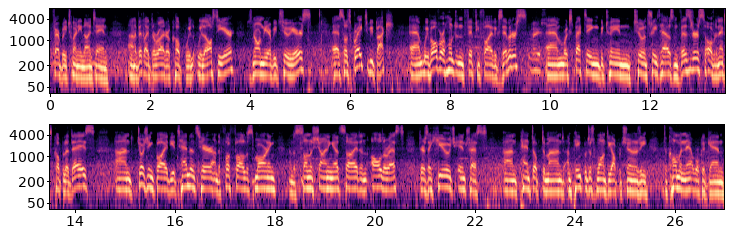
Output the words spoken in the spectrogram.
February 2019, and a bit like the Ryder Cup, we, we lost a year. It's normally every two years, uh, so it's great to be back. Um, we've over 155 exhibitors. Um, we're expecting between two and three thousand visitors over the next couple of days. And judging by the attendance here and the footfall this morning, and the sun is shining outside, and all the rest, there's a huge interest and pent up demand, and people just want the opportunity to come and network again,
